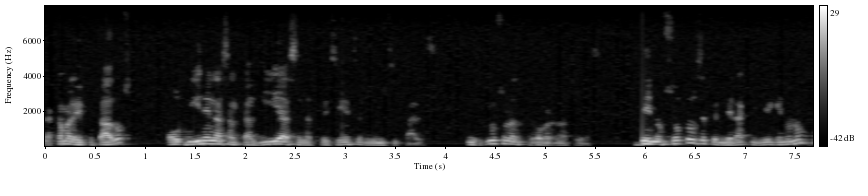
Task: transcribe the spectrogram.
la Cámara de Diputados o bien en las alcaldías, en las presidencias municipales incluso en las gobernaturas. De nosotros dependerá que lleguen o no.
